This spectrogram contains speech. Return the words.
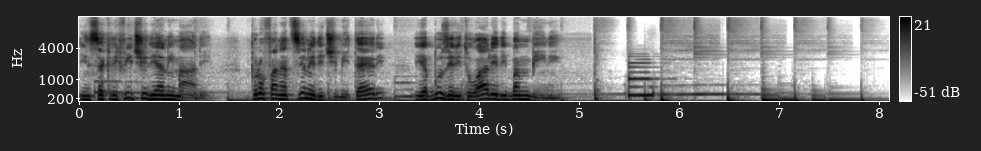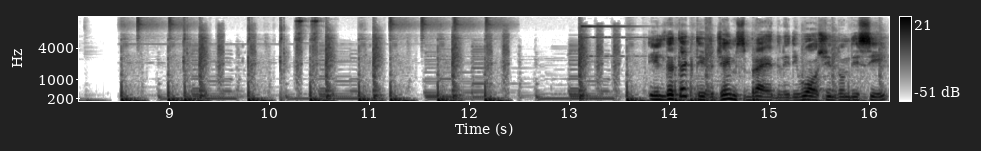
in sacrifici di animali, profanazioni di cimiteri e abusi rituali di bambini. Il detective James Bradley di Washington DC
